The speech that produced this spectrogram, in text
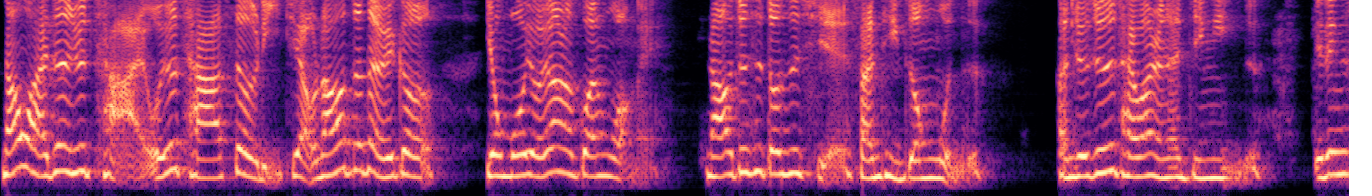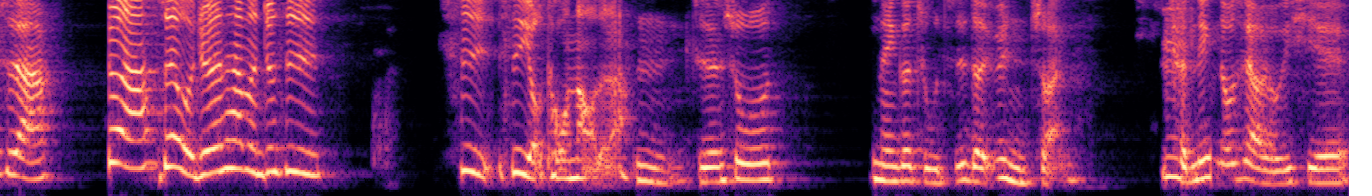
然后我还真的去查，我就查社里教，然后真的有一个有模有样的官网，哎，然后就是都是写繁体中文的，感觉就是台湾人在经营的，一定是啊，对啊，所以我觉得他们就是。是是有头脑的啦，嗯，只能说每个组织的运转，肯定都是要有一些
